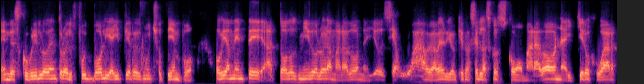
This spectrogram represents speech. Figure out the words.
en descubrirlo dentro del fútbol y ahí pierdes mucho tiempo. Obviamente a todos mi ídolo era Maradona y yo decía, wow, a ver, yo quiero hacer las cosas como Maradona y quiero jugar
